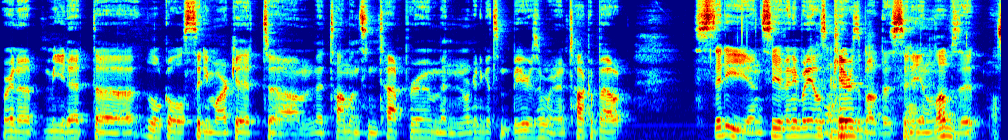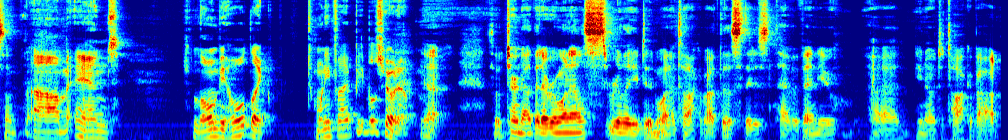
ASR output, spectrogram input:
we're gonna meet at the local city market um, at Tomlinson Tap Room, and we're gonna get some beers, and we're gonna talk about city and see if anybody else cares about this city and loves it. Awesome. Um, and lo and behold, like 25 people showed up. Yeah. So it turned out that everyone else really did want to talk about this. They just have a venue, uh, you know, to talk about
